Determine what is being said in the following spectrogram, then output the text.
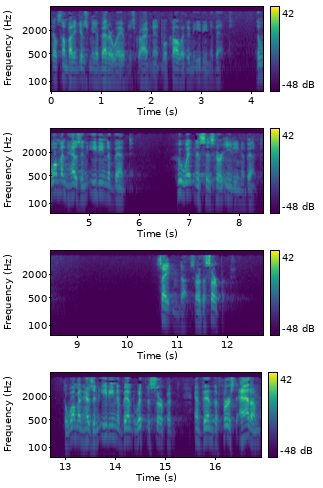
Till somebody gives me a better way of describing it, we'll call it an eating event. The woman has an eating event. Who witnesses her eating event? Satan does, or the serpent. The woman has an eating event with the serpent, and then the first Adam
